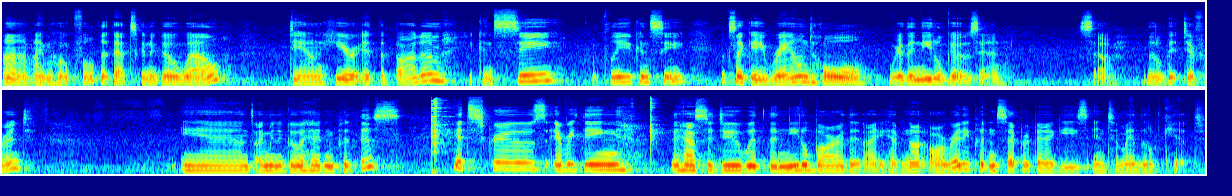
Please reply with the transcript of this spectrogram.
um, I'm hopeful that that's going to go well. Down here at the bottom, you can see, hopefully you can see, looks like a round hole where the needle goes in. So a little bit different. And I'm going to go ahead and put this. It screws everything that has to do with the needle bar that I have not already put in separate baggies into my little kit.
